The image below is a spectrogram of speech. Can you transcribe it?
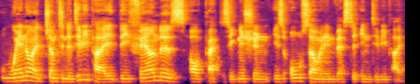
when I jumped into DiviPay, the founders of Practice Ignition is also an investor in DiviPay.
